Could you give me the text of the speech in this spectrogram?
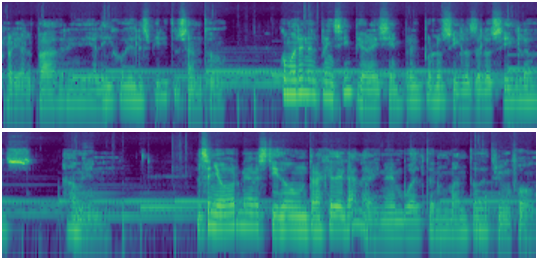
Gloria al Padre, y al Hijo, y al Espíritu Santo, como era en el principio, ahora y siempre, por los siglos de los siglos. Amén. El Señor me ha vestido un traje de gala y me ha envuelto en un manto de triunfo.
